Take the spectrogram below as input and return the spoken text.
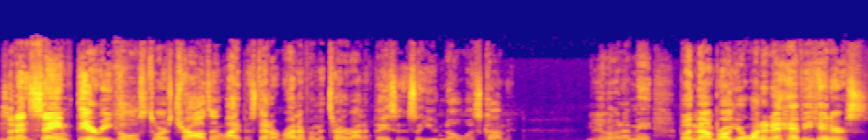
So that mm. same theory goes towards trials in life. Instead of running from it, turn around and face it, so you know what's coming. You know what I mean? But now, bro, you're one of the heavy hitters.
